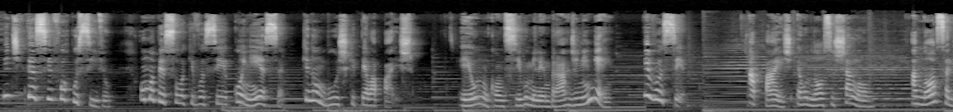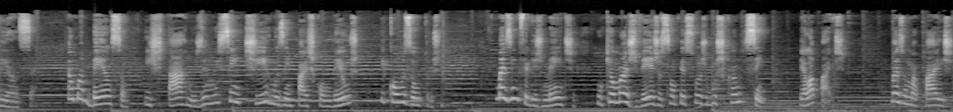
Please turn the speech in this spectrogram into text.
Me diga se for possível, uma pessoa que você conheça que não busque pela paz. Eu não consigo me lembrar de ninguém. E você? A paz é o nosso shalom, a nossa aliança. Uma bênção estarmos e nos sentirmos em paz com Deus e com os outros. Mas infelizmente, o que eu mais vejo são pessoas buscando sim pela paz, mas uma paz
